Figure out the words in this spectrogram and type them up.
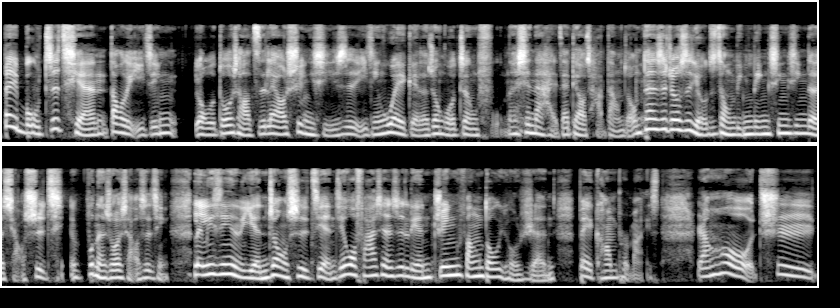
被捕之前，到底已经有多少资料讯息是已经喂给了中国政府？那现在还在调查当中。但是就是有这种零零星星的小事情，不能说小事情，零零星星的严重事件，结果发现是连军方都有人被 compromise，然后去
